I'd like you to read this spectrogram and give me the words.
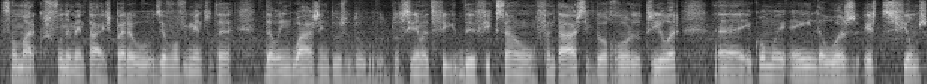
são marcos fundamentais para o desenvolvimento da, da linguagem do, do, do cinema de, fi- de ficção fantástico, do horror, do thriller eh, e como ainda hoje estes filmes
